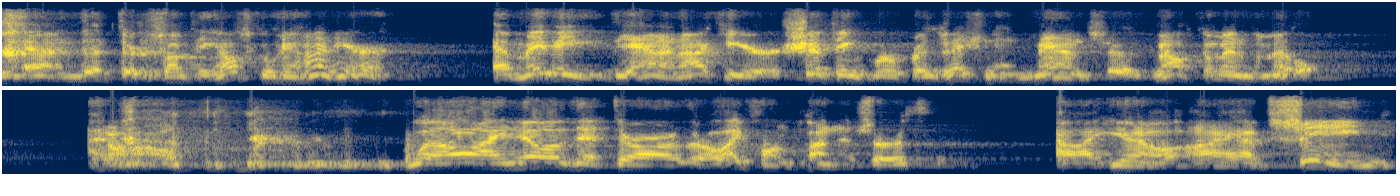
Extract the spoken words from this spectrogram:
and that there's something else going on here. And maybe the Anunnaki are shifting for position and man says, Malcolm in the middle. I don't know. well, I know that there are other life forms on this earth uh, you know, I have seen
